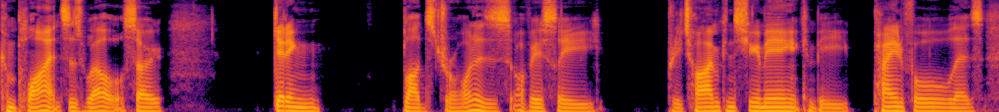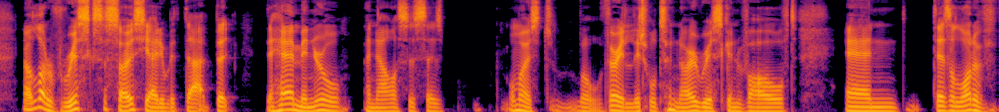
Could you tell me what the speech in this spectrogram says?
compliance as well. So, getting bloods drawn is obviously pretty time consuming. It can be painful. There's you know, a lot of risks associated with that. But the hair mineral analysis says almost, well, very little to no risk involved. And there's a lot of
